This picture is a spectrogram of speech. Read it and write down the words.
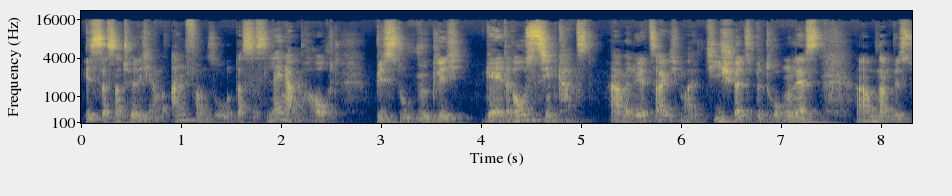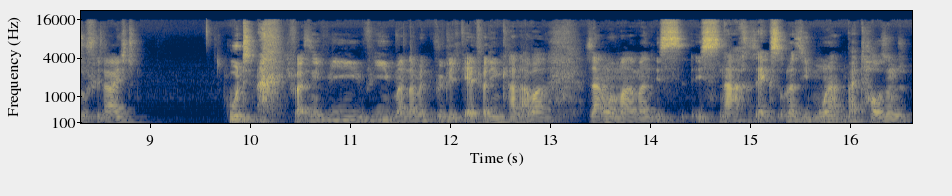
ist das natürlich am Anfang so, dass es länger braucht, bis du wirklich Geld rausziehen kannst. Ja, wenn du jetzt, sage ich mal, T-Shirts bedrucken lässt, ja, dann bist du vielleicht Gut, ich weiß nicht, wie, wie man damit wirklich Geld verdienen kann, aber sagen wir mal, man ist, ist nach sechs oder sieben Monaten bei 1000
